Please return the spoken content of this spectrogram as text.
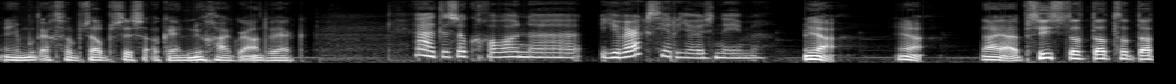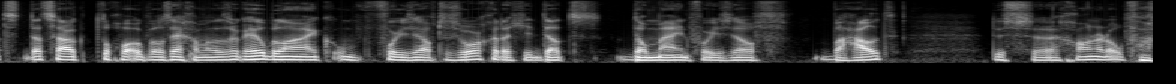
En je moet echt zelf beslissen, oké, nu ga ik weer aan het werk. Ja, het is ook gewoon eh, je werk serieus nemen. Ja, ja. Nou ja, precies, dat, dat, dat, dat, dat zou ik toch wel ook wel zeggen. Want dat is ook heel belangrijk om voor jezelf te zorgen, dat je dat domein voor jezelf behoudt. Dus eh, gewoon naar de opvang.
